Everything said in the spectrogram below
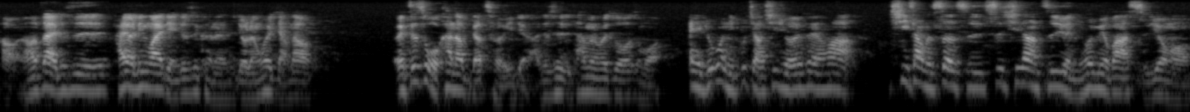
好，然后再就是还有另外一点，就是可能有人会讲到，哎，这是我看到比较扯一点啊，就是他们会说什么。哎，如果你不缴系学会费的话，系上的设施是系上的资源，你会没有办法使用哦。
